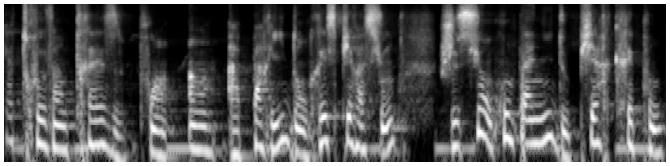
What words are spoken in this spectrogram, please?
93.1 à Paris, dans Respiration. Je suis en compagnie de Pierre Crépon.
